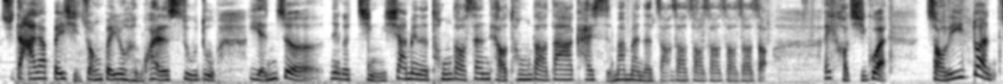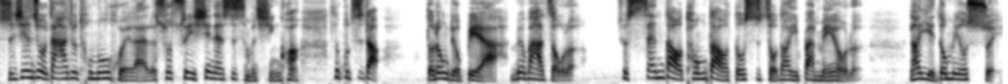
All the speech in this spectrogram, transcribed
所以大家背起装备，用很快的速度，沿着那个井下面的通道，三条通道，大家开始慢慢的找找找找找找找。哎，好奇怪，找了一段时间之后，大家就通通回来了，说所以现在是什么情况？都不知道，都弄丢别啊，没有办法走了，就三道通道都是走到一半没有了，然后也都没有水。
